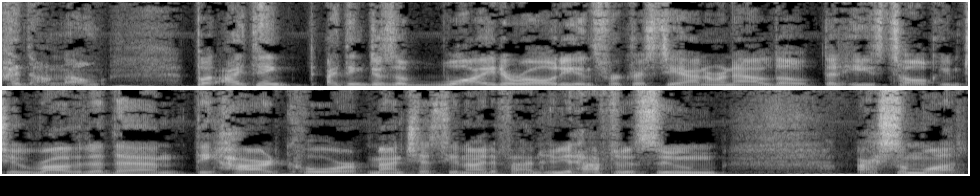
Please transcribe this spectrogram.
I don't know, but I think I think there's a wider audience for Cristiano Ronaldo that he's talking to rather than the hardcore Manchester United fan, who you'd have to assume are somewhat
